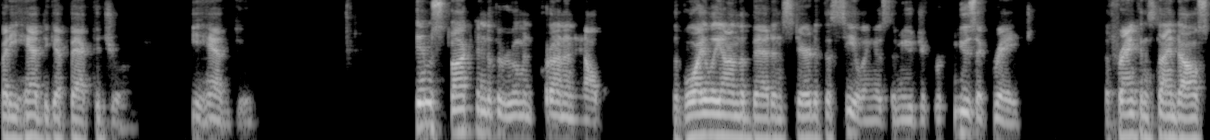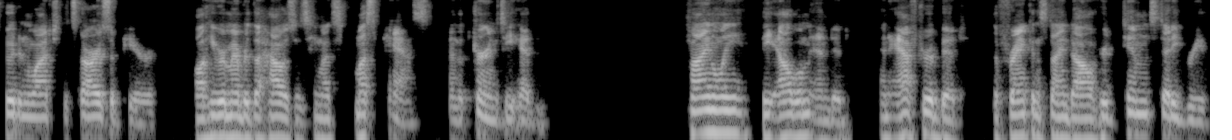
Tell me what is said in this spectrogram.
but he had to get back to George. He had to. Tim stalked into the room and put on an album. The boy lay on the bed and stared at the ceiling as the music, music raged. The Frankenstein doll stood and watched the stars appear while he remembered the houses he must, must pass and the turns he had. Finally, the album ended, and after a bit, the Frankenstein doll heard Tim's steady breathing.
